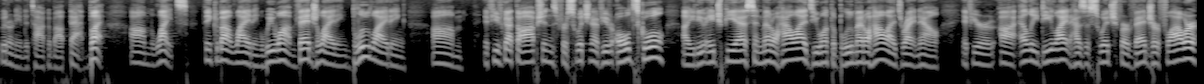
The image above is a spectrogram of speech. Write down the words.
We don't need to talk about that. But um, lights, think about lighting. We want veg lighting, blue lighting. Um, if you've got the options for switching, if you're old school, uh, you do HPS and metal halides, you want the blue metal halides right now. If your uh, LED light has a switch for veg or flower,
